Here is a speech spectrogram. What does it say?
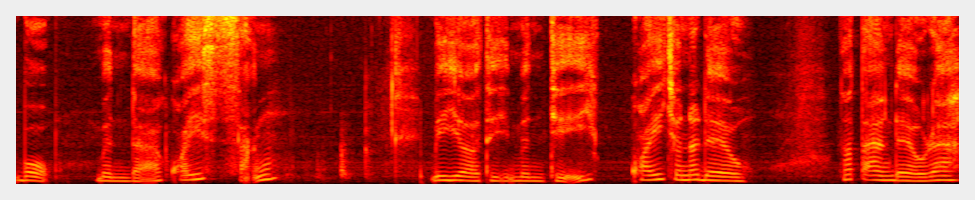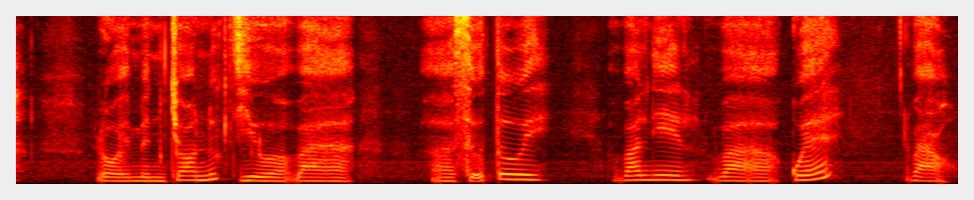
bột mình đã khuấy sẵn. Bây giờ thì mình chỉ khuấy cho nó đều nó tan đều ra. Rồi mình cho nước dừa và uh, sữa tươi vanille và quế vào.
